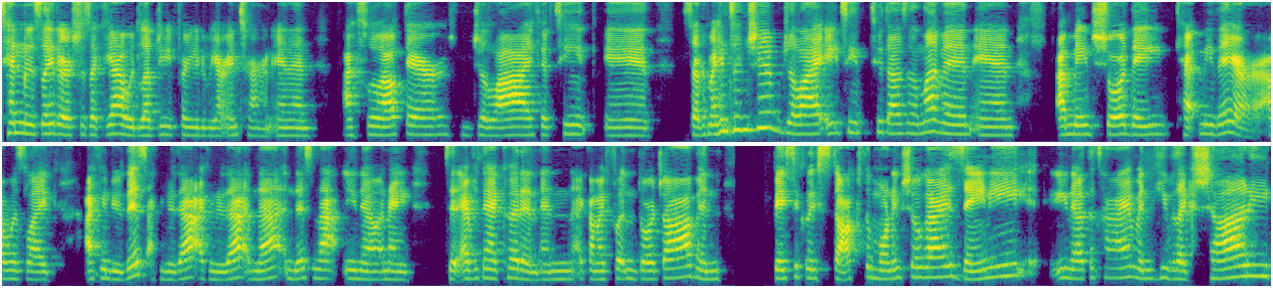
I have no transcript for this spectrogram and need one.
10 minutes later, she's like, Yeah, we'd love to, for you to be our intern. And then I flew out there July 15th and started my internship July 18th, 2011. And I made sure they kept me there. I was like, I can do this, I can do that, I can do that, and that, and this, and that, you know, and I did everything I could. And, and I got my foot in the door job and basically stalked the morning show guy, Zany, you know, at the time. And he was like, Shadi,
